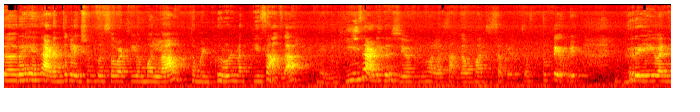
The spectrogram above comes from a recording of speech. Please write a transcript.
तर हे साड्यांचं कलेक्शन कसं वाटलं मला कमेंट करून नक्की सांगा. आणि ही साडी कशी वाटली मला सांगा. माझी सगळ्यात जास्त फेवरेट ग्रेवाली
